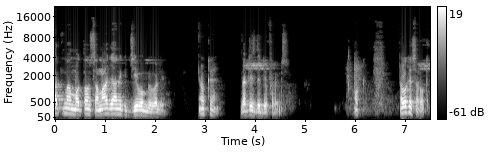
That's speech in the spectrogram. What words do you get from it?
ఆత్మ మొత్తం సమాజానికి జీవం ఇవ్వలేదు. Okay. That is the difference okay. Okay sir okay.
